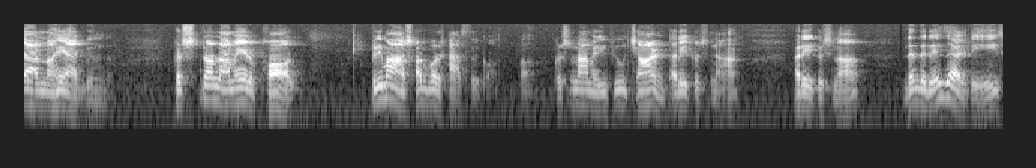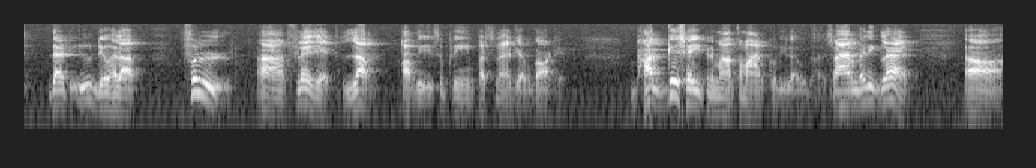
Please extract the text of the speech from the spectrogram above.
যার নহে একবৃন্দ কৃষ্ণ নামের ফল Prima Sarva Shastrikam. Ah, Krishna if you chant Hare Krishna, Hare Krishna, then the result is that you develop full uh, fledged love of the Supreme Personality of Godhead. Bhagyasai Primatamar Kuriravudha. So I am very glad, uh,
